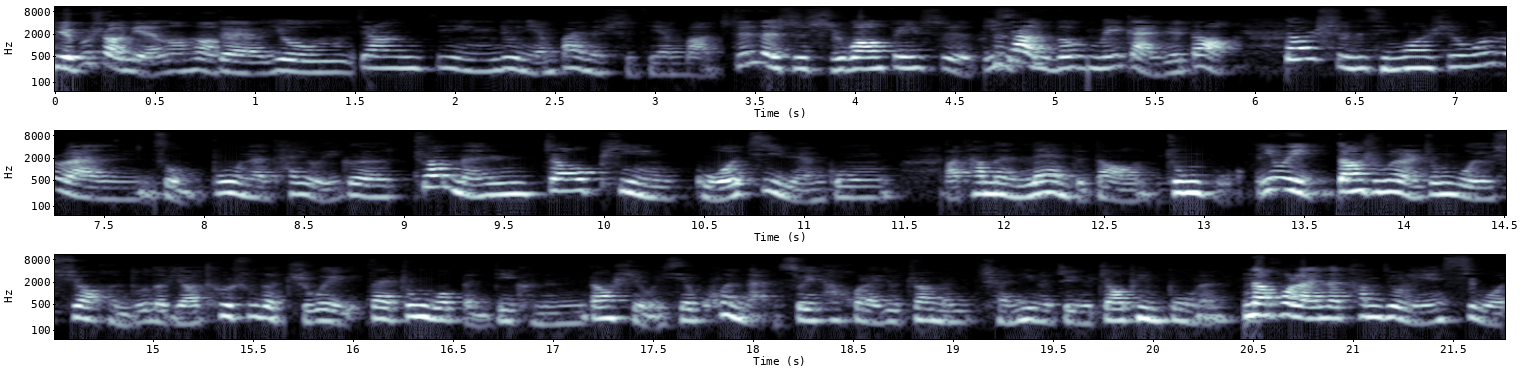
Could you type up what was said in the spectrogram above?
也不少年了哈。对，有将近六年半的时间吧，真的是时光飞逝，一下子都没感觉到。当时的情况是，微软总部呢，它有一个专门招聘国际员工，把他们 land 到中国，因为当时微软中国有需要很多的比较特殊的职位，在中国本地可能当时有一些困难，所以他后来就专门成立了这个招聘部门。那后来呢，他们就联系我。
